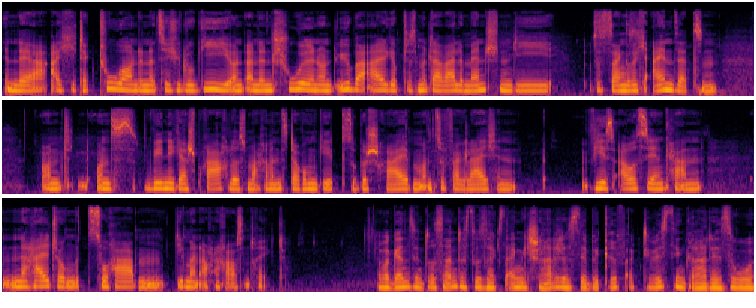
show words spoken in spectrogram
in der Architektur und in der Psychologie und an den Schulen und überall gibt es mittlerweile Menschen, die sozusagen sich einsetzen und uns weniger sprachlos machen, wenn es darum geht, zu beschreiben und zu vergleichen, wie es aussehen kann, eine Haltung zu haben, die man auch nach außen trägt. Aber ganz interessant, dass du sagst, eigentlich schade, dass der Begriff Aktivistin gerade so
